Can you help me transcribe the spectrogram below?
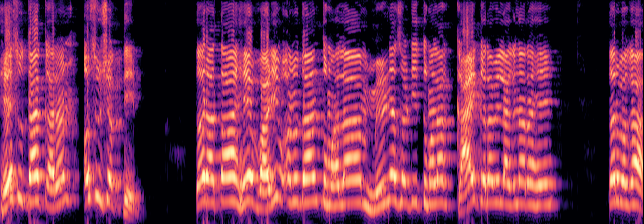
हे सुद्धा कारण असू शकते. तर आता हे वाढीव अनुदान तुम्हाला मिळण्यासाठी तुम्हाला काय करावे लागणार आहे? तर बघा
